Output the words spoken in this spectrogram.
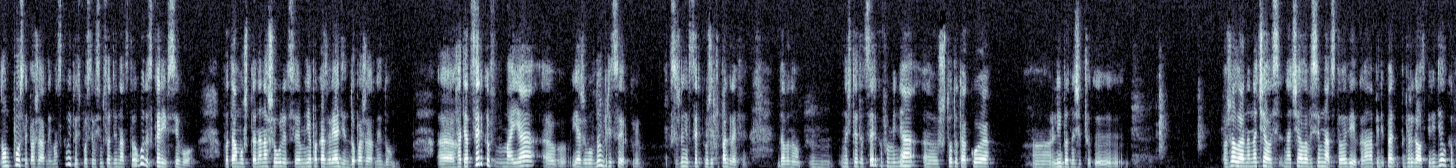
он после пожарной Москвы, то есть после 812 года, скорее всего, потому что на нашей улице мне показывали один допожарный дом. Э, хотя церковь моя, э, я живу в доме при церкви. К сожалению, в церкви уже типография давно. Значит, эта церковь у меня э, что-то такое, либо, значит, пожалуй, она начало, начало 18 века. Она подвергалась переделкам,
